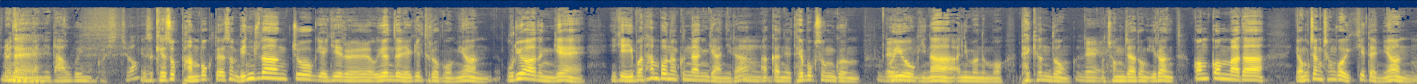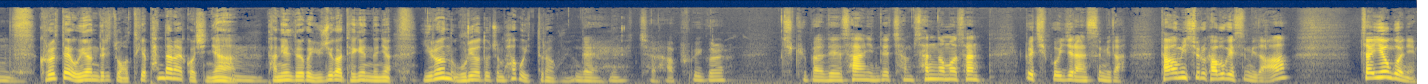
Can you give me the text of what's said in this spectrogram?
이런 네. 얘기가 나오고 있는 것이죠. 그래서 계속 반복돼서 민주당 쪽 얘기를 의원들 얘기를 들어보면 우려하는 게 이게 이번 한 번은 끝나는 게 아니라 음. 아까 대북 송금 네. 의혹이나 아니면은 뭐 백현동, 네. 뭐 정자동 이런 건건마다 영장 청구가 있게 되면 음. 그럴 때 의원들이 좀 어떻게 판단할 것이냐, 음. 단일 대우가 유지가 되겠느냐 이런 우려도 좀 하고 있더라고요. 네. 네. 자 앞으로 이걸 지켜봐야 될 사안인데 참 산 넘어 산 끝이 보이질 않습니다. 다음 이슈로 가보겠습니다. 자, 이영권님.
